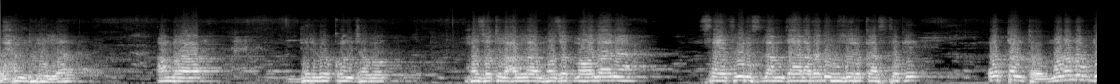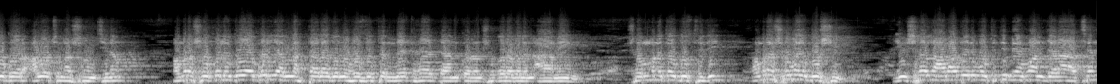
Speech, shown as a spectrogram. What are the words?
আলহামদুলিল্লাহ। আমরা দীর্ঘক্ষণ যাবৎ হজরতুল আল্লাহ হজরত মৌলানা সাইফুল ইসলাম জালাবাদী হুজুরের কাছ থেকে অত্যন্ত মনোমুগ্ধকর আলোচনা শুনছিলাম। আমরা সকলে দোয়া করি আল্লাহ তাআলা যেন হজরতের নেক হায়াত দান করেন। সকলে বলেন আমিন। সম্মানিত উপস্থিতি, আমরা সবাই বসি। ইনশাআল্লাহ আমাদের অতিথি মেহমান যারা আছেন,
